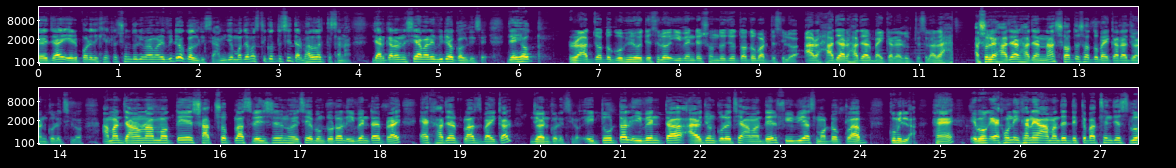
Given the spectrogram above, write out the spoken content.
হয়ে যায়। এরপরে দেখি একটা সুন্দরী আমার ভিডিও কল দিছে। আমি যে মজা মাস্তি করতেছি তার ভালো লাগতেছে না। যার কারণে সে আমার ভিডিও কল দিছে। যাই হোক রাত যত গভীর হইতেছিল ইভেন্টের সৌন্দর্য তত বাড়তেছিল, আর হাজার হাজার বাইকাররা ঢুকতেছিল। আর আসলে হাজার হাজার না, শত শত বাইকাররা জয়েন করেছিল। আমার জানানোর মতে সাতশো প্লাস রেজিস্ট্রেশন হয়েছে এবং টোটাল ইভেন্টটায় প্রায় এক হাজার প্লাস বাইকার জয়েন করেছিল। এই টোটাল ইভেন্টটা আয়োজন করেছে আমাদের ফিউরিয়াস মোটো ক্লাব কুমিল্লা। হ্যাঁ এবং এখন এখানে আমাদের দেখতে পাচ্ছেন যে স্লো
